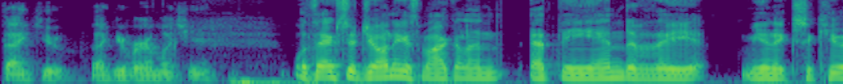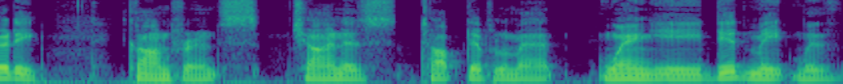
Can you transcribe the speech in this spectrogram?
Thank you. Thank you very much, Ian. Well, thanks for joining us, Michael. And at the end of the Munich Security Conference, China's top diplomat Wang Yi did meet with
